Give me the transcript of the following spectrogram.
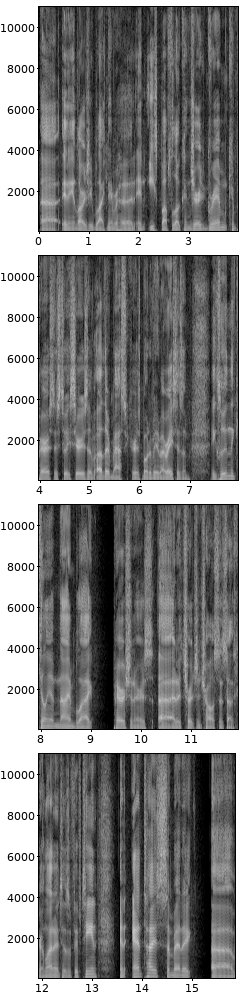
uh, in a largely black neighborhood in East Buffalo conjured grim comparisons to a series of other massacres motivated by racism, including the killing of nine black parishioners uh, at a church in Charleston, South Carolina in 2015, an anti Semitic uh,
